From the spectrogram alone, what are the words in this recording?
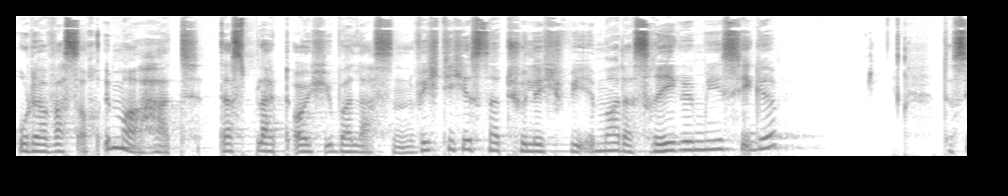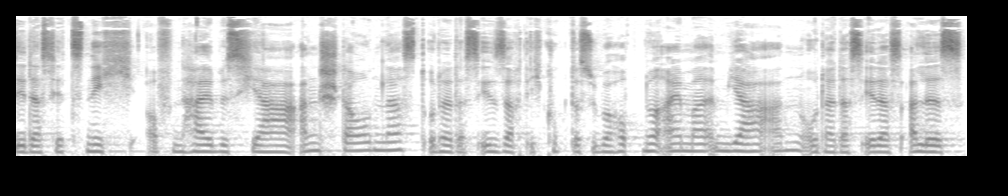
oder was auch immer hat, das bleibt euch überlassen. Wichtig ist natürlich wie immer das Regelmäßige, dass ihr das jetzt nicht auf ein halbes Jahr anstauen lasst oder dass ihr sagt, ich gucke das überhaupt nur einmal im Jahr an oder dass ihr das alles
